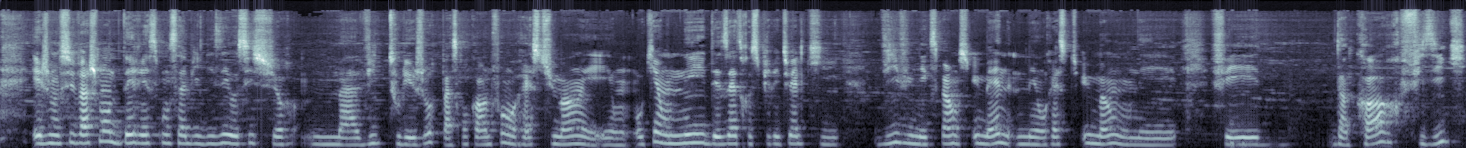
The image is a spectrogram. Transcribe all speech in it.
Et je me suis vachement déresponsabilisée aussi sur ma vie de tous les jours parce qu'encore une fois on reste humain et, on, ok on est des êtres spirituels qui vivent une expérience humaine mais on reste humain. On est fait d'un corps physique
